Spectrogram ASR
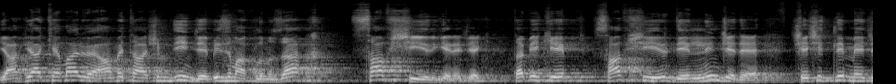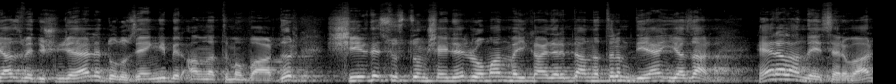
Yahya Kemal ve Ahmet Haşim deyince bizim aklımıza saf şiir gelecek. Tabii ki saf şiir denilince de çeşitli mecaz ve düşüncelerle dolu zengin bir anlatımı vardır. Şiirde sustuğum şeyleri roman ve hikayelerimde anlatırım diyen yazar. Her alanda eseri var.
